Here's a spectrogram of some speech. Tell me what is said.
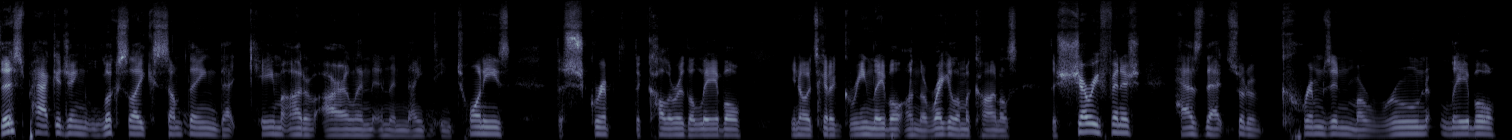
this packaging looks like something that came out of Ireland in the 1920s. The script, the color of the label, you know, it's got a green label on the regular McConnell's. The sherry finish has that sort of crimson maroon label,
